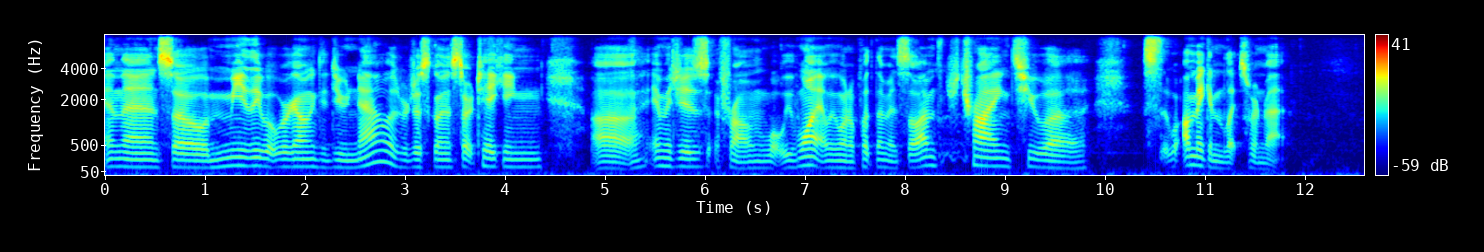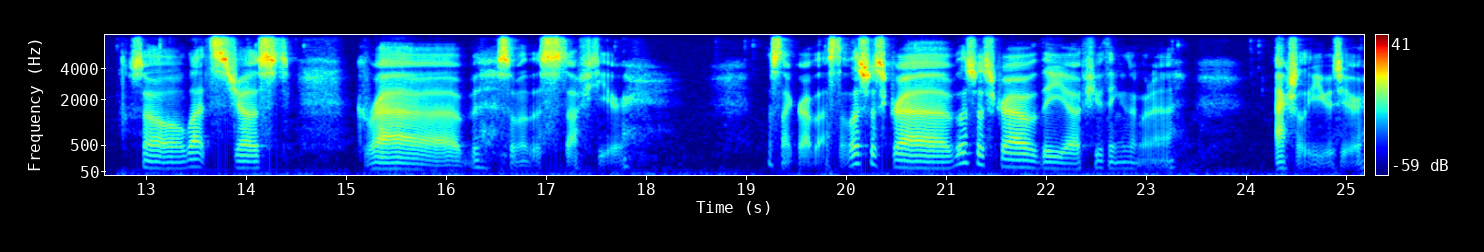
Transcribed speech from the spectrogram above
and then so immediately what we're going to do now is we're just going to start taking uh, images from what we want and we want to put them in. So I'm trying to, uh, I'm making a light sword mat. So let's just grab some of this stuff here. Let's not grab that stuff. Let's just grab, let's just grab the uh, few things I'm going to actually use here.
